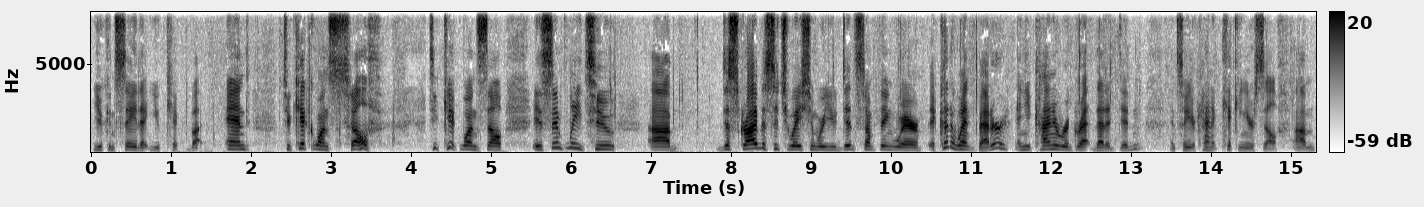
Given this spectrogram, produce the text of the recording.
You can say that you kicked butt. And to kick oneself, to kick oneself is simply to uh, describe a situation where you did something where it could have went better and you kind of regret that it didn't, and so you're kind of kicking yourself um,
